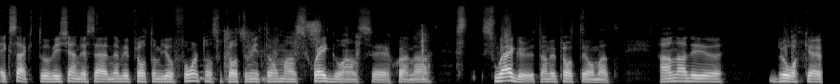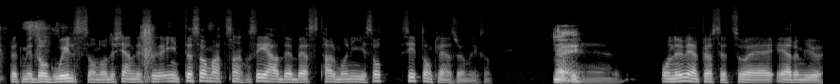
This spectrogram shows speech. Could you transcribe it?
exakt. Och vi kände så här, när vi pratade om Joe Thornton så pratade vi inte om hans skägg och hans eh, sköna swagger utan vi pratade om att han hade ju bråkat öppet med Doug Wilson och det kändes inte som att San Jose hade bäst harmoni i sitt omklädningsrum. Liksom. Nej. Eh, och nu helt plötsligt så är, är de ju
